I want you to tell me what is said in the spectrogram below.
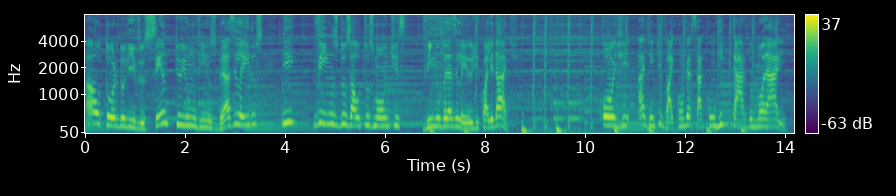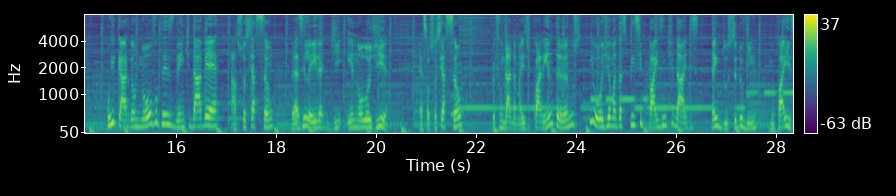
autor do livro 101 Vinhos Brasileiros e Vinhos dos Altos Montes, vinho brasileiro de qualidade. Hoje a gente vai conversar com Ricardo Morari. O Ricardo é o novo presidente da ABE, Associação Brasileira de Enologia. Essa associação foi fundada há mais de 40 anos e hoje é uma das principais entidades da indústria do vinho no país.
